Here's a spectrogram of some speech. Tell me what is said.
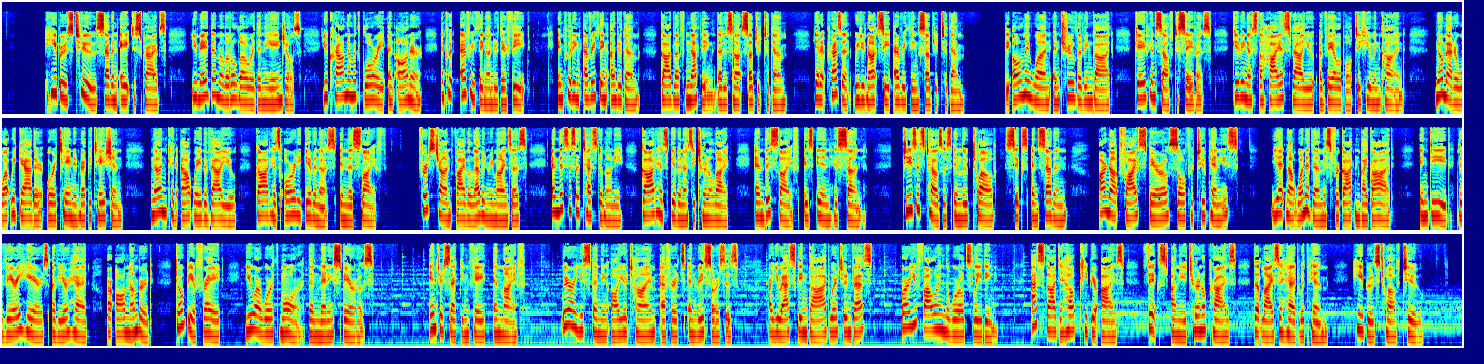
Hebrews 2 7 8 describes, You made them a little lower than the angels. You crowned them with glory and honor and put everything under their feet. In putting everything under them, God left nothing that is not subject to them. Yet at present we do not see everything subject to them. The only one and true living God gave himself to save us, giving us the highest value available to humankind. No matter what we gather or attain in reputation, none can outweigh the value God has already given us in this life. 1 John 5:11 reminds us, "And this is a testimony: God has given us eternal life, and this life is in his Son." Jesus tells us in Luke 12, 6 and 7, Are not five sparrows sold for two pennies? Yet not one of them is forgotten by God. Indeed, the very hairs of your head are all numbered. Don't be afraid. You are worth more than many sparrows. Intersecting faith and life. Where are you spending all your time, efforts, and resources? Are you asking God where to invest? Or are you following the world's leading? Ask God to help keep your eyes fixed on the eternal prize that lies ahead with Him. Hebrews 12:2.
